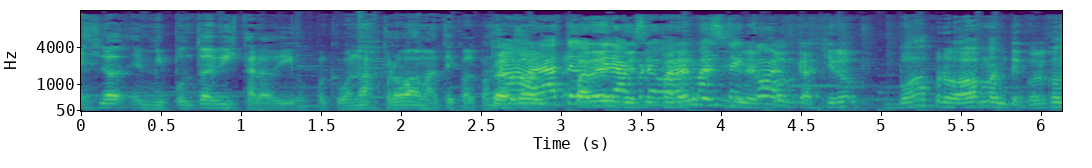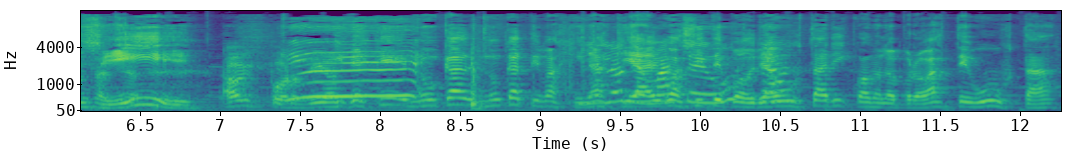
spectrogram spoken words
es lo, en mi punto de vista lo digo, porque vos no has probado mantecol con No, salsa Perdón, paréntesis, paréntesis en el podcast. Quiero, ¿Vos has probado mantecol con salsa? Sí. Ay, por Y Dios. es que nunca, nunca te ¿Y imaginas es lo que que algo así te te podría gusta? gustar y cuando lo probás te gusta.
